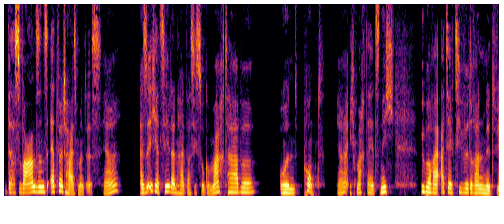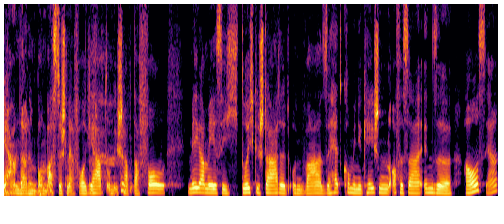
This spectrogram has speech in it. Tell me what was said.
das Wahnsinns-Advertisement ist, ja. Also ich erzähle dann halt, was ich so gemacht habe und Punkt. Ja, ich mache da jetzt nicht überall Adjektive dran mit, wir haben da einen bombastischen Erfolg gehabt und ich habe da voll megamäßig durchgestartet und war the Head Communication Officer in the House, ja.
